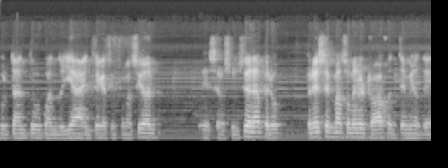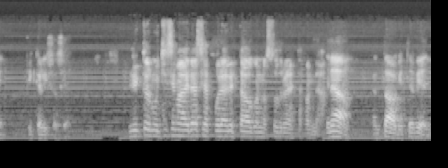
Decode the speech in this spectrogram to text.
por tanto, cuando ya entrega esa información, eh, se resoluciona, pero, pero ese es más o menos el trabajo en términos de fiscalización. Director, muchísimas gracias por haber estado con nosotros en esta jornada. De nada, encantado, que estés bien.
